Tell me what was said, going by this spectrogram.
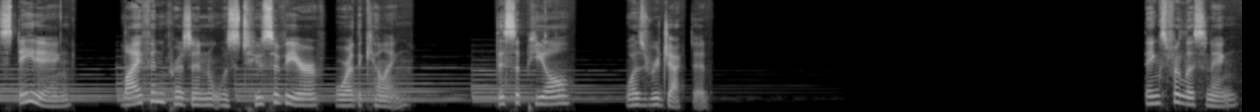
stating life in prison was too severe for the killing. This appeal was rejected. Thanks for listening.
